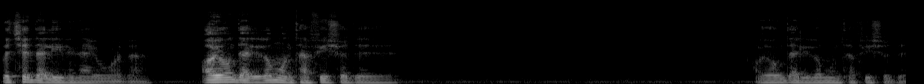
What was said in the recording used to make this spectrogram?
به چه دلیلی نیاوردن؟ آیا اون دلیل منتفی شده؟ آیا اون دلیل منتفی شده؟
